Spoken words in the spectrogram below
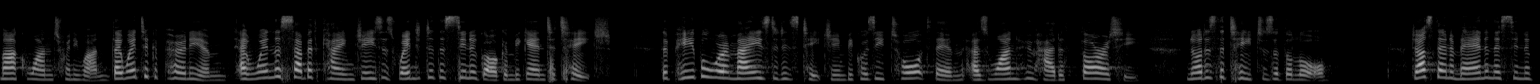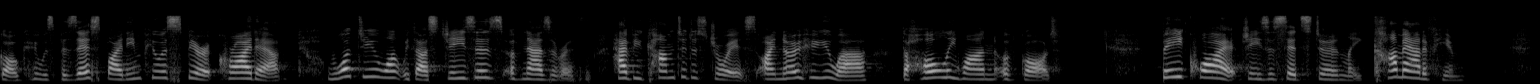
Mark 1:21 They went to Capernaum and when the Sabbath came Jesus went into the synagogue and began to teach. The people were amazed at his teaching because he taught them as one who had authority, not as the teachers of the law. Just then, a man in the synagogue who was possessed by an impure spirit cried out, What do you want with us, Jesus of Nazareth? Have you come to destroy us? I know who you are, the Holy One of God. Be quiet, Jesus said sternly. Come out of him.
